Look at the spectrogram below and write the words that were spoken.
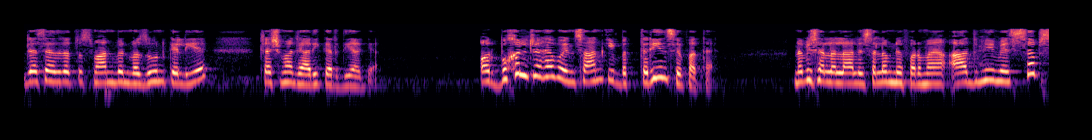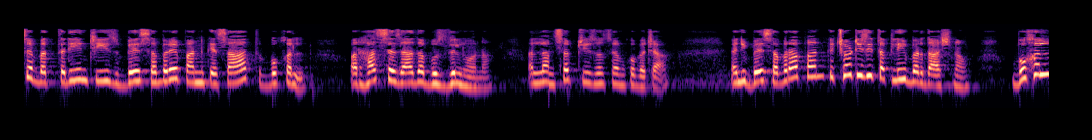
جیسے حضرت عثمان بن وزون کے لیے چشمہ جاری کر دیا گیا۔ اور بخل جو ہے وہ انسان کی بدترین صفت ہے۔ نبی صلی اللہ علیہ وسلم نے فرمایا، آدمی میں سب سے بدترین چیز بے صبرے پن کے ساتھ بخل اور حد سے زیادہ بزدل ہونا۔ اللہ ان سب چیزوں سے ہم کو بچا۔ یعنی بے صبرا پن کی چھوٹی سی تکلیف برداشت نہ ہو۔ بخل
